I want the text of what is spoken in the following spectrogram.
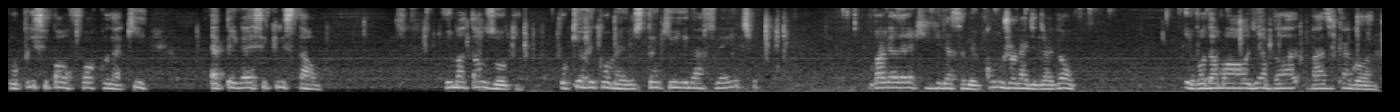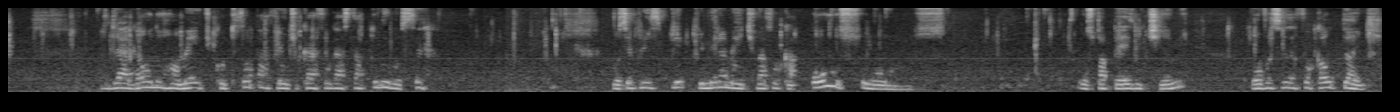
O principal foco daqui é pegar esse cristal e matar os outros. O que eu recomendo? Os tanques ir na frente. Pra galera que queria saber como jogar de dragão, eu vou dar uma aulinha básica agora. De dragão, normalmente, quando for pra frente o cara for gastar tudo em você, você primeiramente vai focar ou os, os, os papéis do time, ou você vai focar o tanque,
